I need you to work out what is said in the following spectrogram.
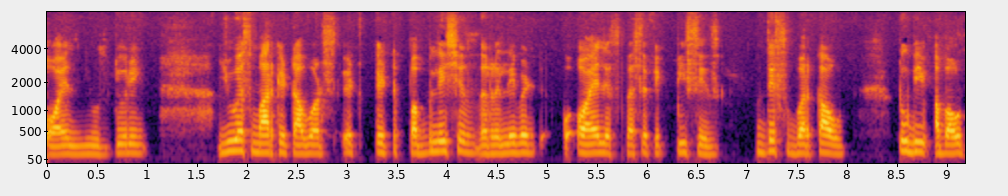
oil news during US market hours. It, it publishes the relevant oil specific pieces. This work out to be about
